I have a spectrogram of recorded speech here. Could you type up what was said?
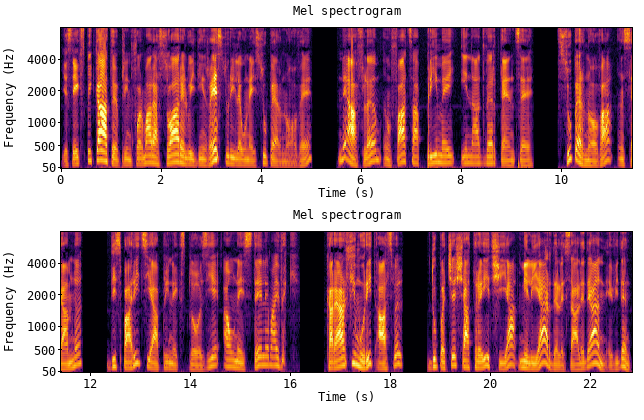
este explicată prin formarea Soarelui din resturile unei supernove, ne aflăm în fața primei inadvertențe. Supernova înseamnă dispariția prin explozie a unei stele mai vechi, care ar fi murit astfel după ce și-a trăit și ea miliardele sale de ani, evident.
